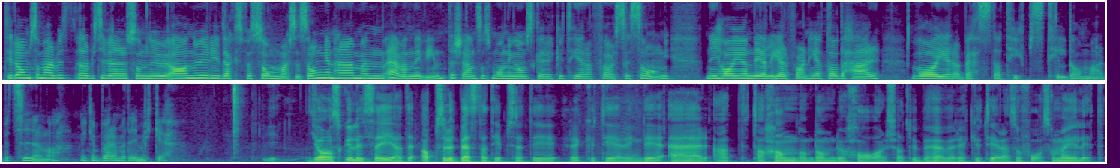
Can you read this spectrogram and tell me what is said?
Till de som arbets arbetsgivare som nu, ja nu är det dags för sommarsäsongen här men även i vinter sen så småningom ska rekrytera för säsong. Ni har ju en del erfarenhet av det här. Vad är era bästa tips till de arbetsgivarna? Vi kan börja med dig Micke. Jag skulle säga att det absolut bästa tipset i rekrytering det är att ta hand om dem du har så att du behöver rekrytera så få som möjligt.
